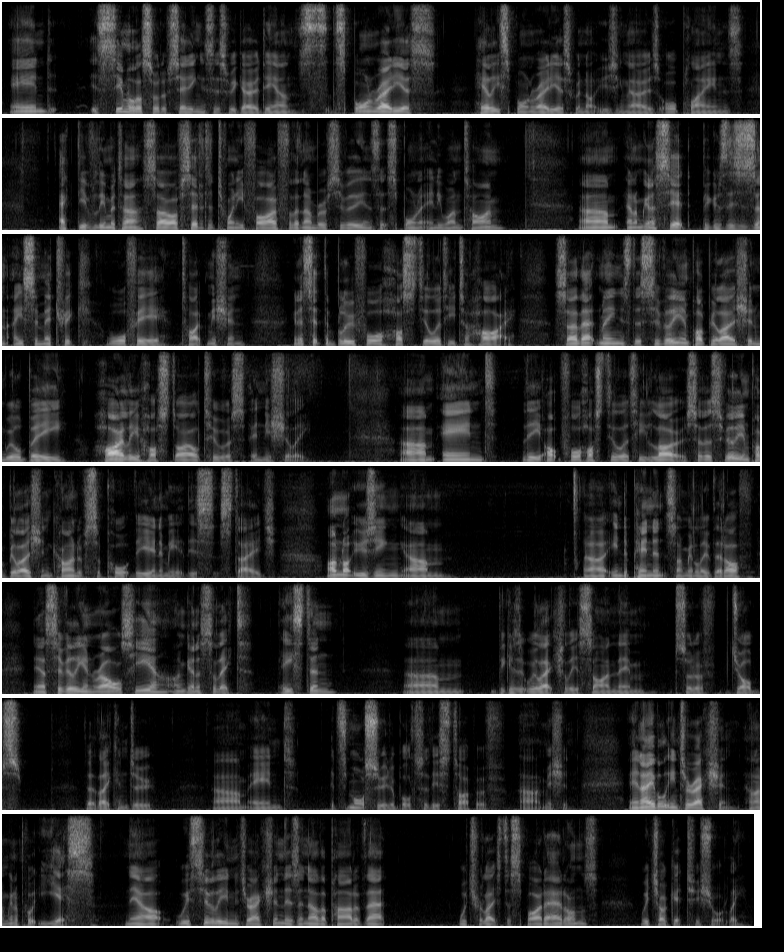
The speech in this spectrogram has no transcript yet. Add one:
and it's similar sort of settings as we go down. Spawn radius, heli spawn radius, we're not using those, or planes, active limiter. So I've set it to 25 for the number of civilians that spawn at any one time. Um, and I'm going to set, because this is an asymmetric warfare type mission, I'm going to set the BLUFOR hostility to high. So that means the civilian population will be highly hostile to us initially. Um, and the OPFOR hostility low. So the civilian population kind of support the enemy at this stage. I'm not using um, uh, independent, so I'm going to leave that off. Now civilian roles here, I'm going to select Eastern um, because it will actually assign them sort of jobs that they can do um, and it's more suitable to this type of uh, mission. Enable interaction and I'm going to put yes. Now with civilian interaction there's another part of that which relates to Spyder add-ons which I'll get to shortly.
